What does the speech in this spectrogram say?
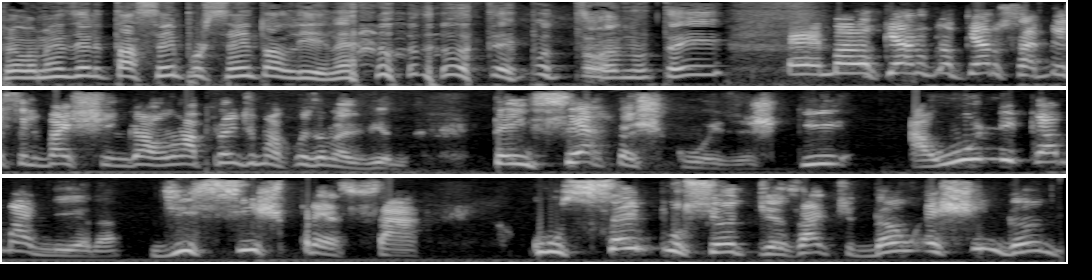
pelo menos ele tá 100% ali, né? o tempo todo, não tem... É, mas eu quero, eu quero saber se ele vai xingar ou não. Aprende uma coisa na vida. Tem certas coisas que a única maneira de se expressar com 100% de exatidão é xingando.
